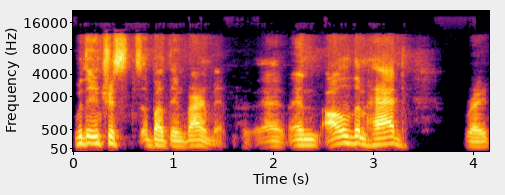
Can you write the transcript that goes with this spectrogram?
with interests about the environment. And, and all of them had, right,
